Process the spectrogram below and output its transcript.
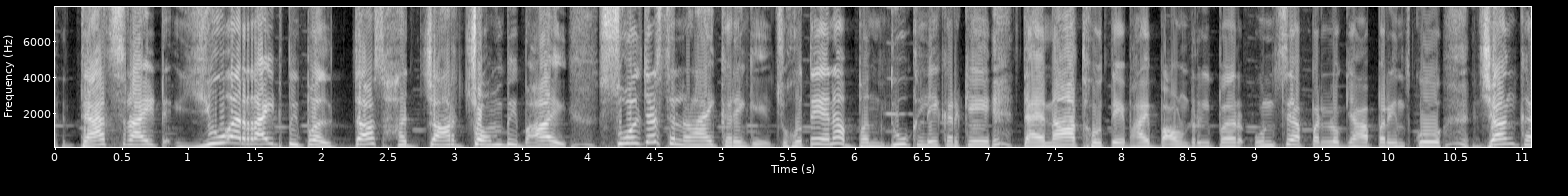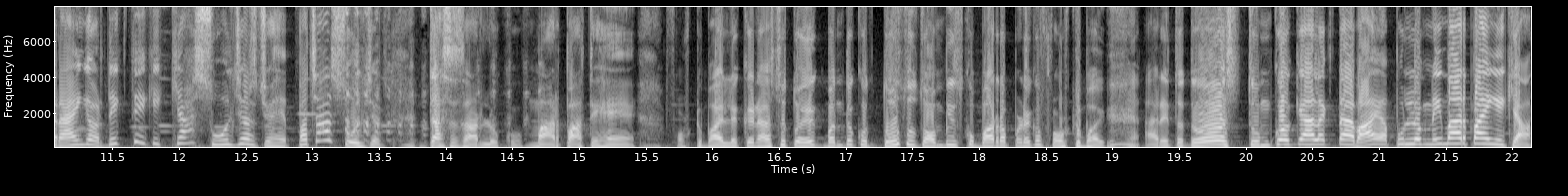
That's right you are right people दस हज़ार जॉम्बी भाई। सोल्जर से लड़ाई करेंगे। जो होते हैं ना बंदूक लेकर के तैनात होते भाई बाउंड्री पर। उनसे अपन लोग यहाँ पर इनको जंग कराएँगे और देखते हैं कि क्या सोल्जर्स जो है पचास सोल्जर दस हज़ार लोग को मार पाते हैं। फोर्टू भाई लेकिन ऐसे तो एक बंदे को दो सौ zombies को मारना पड़ेगा फोर्टू भाई अरे तो दोस्त तुमको क्या लगता है भाई अपन लोग नहीं मार पाएँगे क्या?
